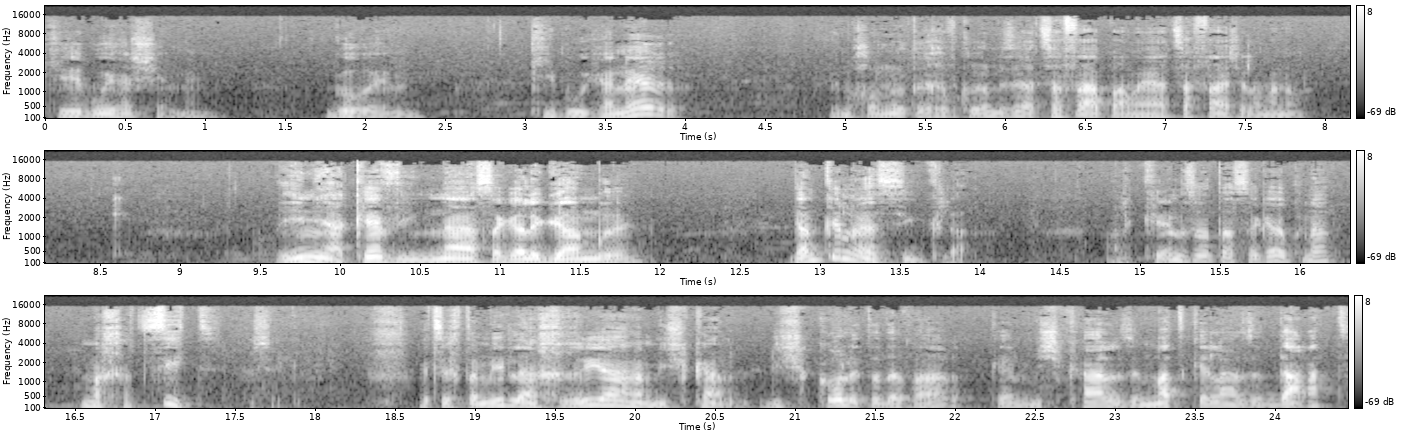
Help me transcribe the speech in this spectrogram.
כי ריבוי השמן גורם כיבוי הנר. במכונות רכב קוראים לזה הצפה, פעם היה הצפה של המנוע. ואם יעכב וימנע השגה לגמרי, גם כן לא ישיג כלל. על כן זאת ההשגה מבחינת מחצית השקל. וצריך תמיד להכריע המשקל, לשקול את הדבר, כן? משקל זה מתקלה, זה דעת.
